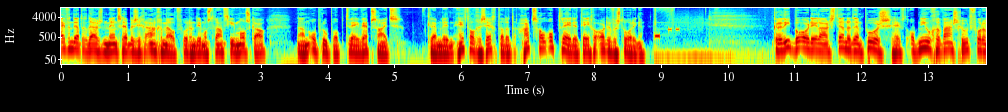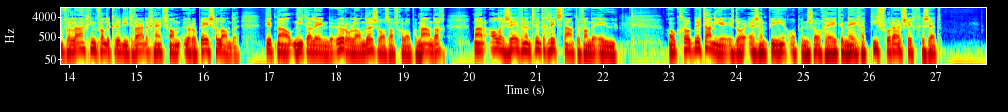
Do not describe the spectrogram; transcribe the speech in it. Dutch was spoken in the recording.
35.000 mensen hebben zich aangemeld voor een demonstratie in Moskou... na een oproep op twee websites. Kremlin heeft al gezegd dat het hard zal optreden tegen ordeverstoringen. Kredietbeoordelaar Standard Poor's heeft opnieuw gewaarschuwd voor een verlaging van de kredietwaardigheid van Europese landen. Ditmaal niet alleen de eurolanden, zoals afgelopen maandag, maar alle 27 lidstaten van de EU. Ook Groot-Brittannië is door S&P op een zogeheten negatief vooruitzicht gezet.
